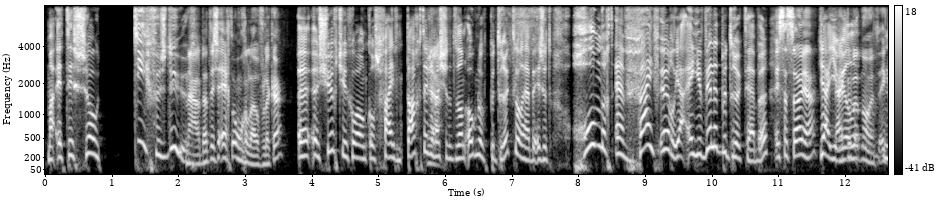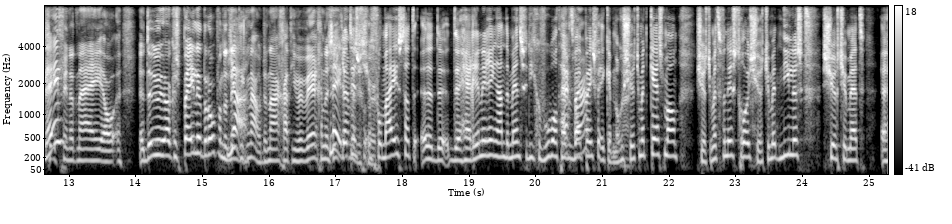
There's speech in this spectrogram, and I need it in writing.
Maar het is zo tyfus duur. Nou, dat is echt ongelooflijk, hè? Eh, een shirtje gewoon kost 85. En als je het dan ook nog bedrukt wil hebben, is het 105 euro. Ja, en je wil het bedrukt hebben. Is dat zo, ja? Ja, je wil- doe dat nooit. Ik, Nee? ik vind het, nee... Oh, doe je ook een speler erop? Want dan Ja. denk ik, nou, daarna gaat hij weer weg en dan Nee, dat is voor mij is dat de, de herinnering aan de mensen die gevoetbald hebben bij? PSV. Ik heb nog een shirtje met Kerstman, shirtje met Van Nistelrooy, shirtje met Niels, shirtje met eh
